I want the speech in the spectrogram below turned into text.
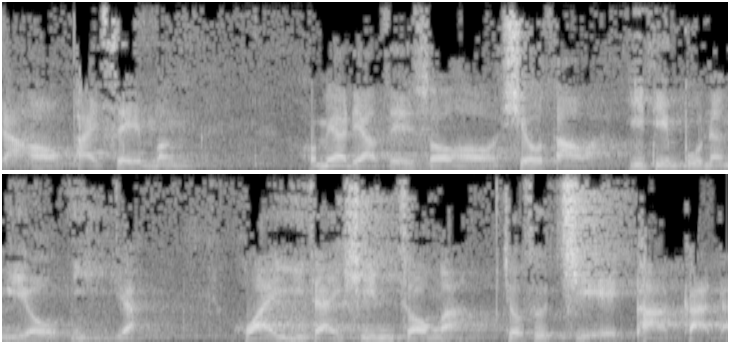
啦吼，拍摄门，我们要了解说哦，修道啊，一定不能有疑呀，怀疑在心中啊，就是结怕感啊。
